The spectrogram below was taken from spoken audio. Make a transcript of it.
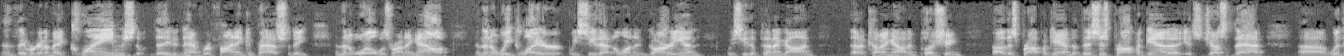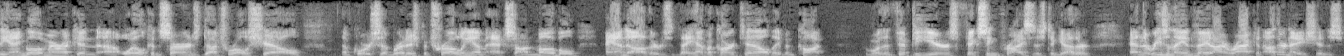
and they were going to make claims that they didn't have refining capacity, and then oil was running out. And then a week later, we see that in the London Guardian. We see the Pentagon uh, coming out and pushing uh, this propaganda. This is propaganda. It's just that uh, with the Anglo-American uh, oil concerns, Dutch Royal Shell, of course, uh, British Petroleum, Exxon ExxonMobil, and others. They have a cartel. They've been caught for more than 50 years fixing prices together. And the reason they invade Iraq and other nations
